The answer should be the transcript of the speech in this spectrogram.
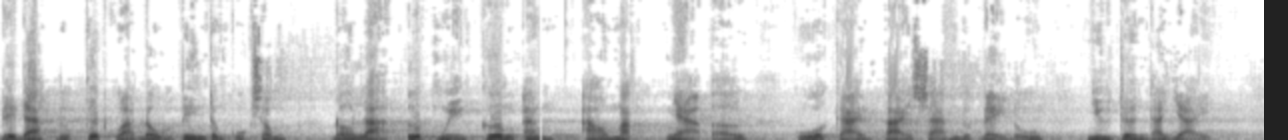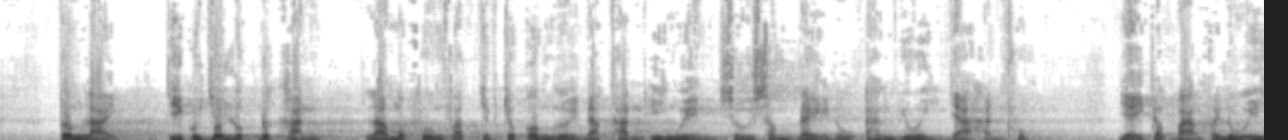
để đạt được kết quả đầu tiên trong cuộc sống, đó là ước nguyện cơm ăn, áo mặc, nhà ở, của cải, tài sản được đầy đủ như trên đã dạy. Tóm lại, chỉ có giới luật đức hạnh là một phương pháp giúp cho con người đạt thành ý nguyện sự sống đầy đủ an vui và hạnh phúc. Vậy các bạn phải lưu ý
